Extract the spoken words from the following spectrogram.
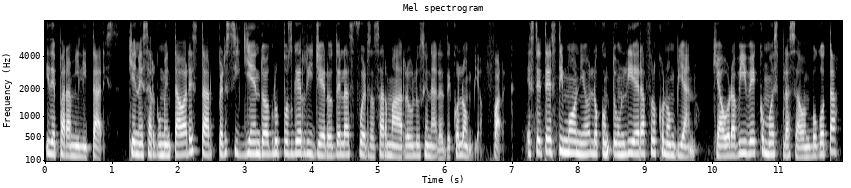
y de paramilitares, quienes argumentaban estar persiguiendo a grupos guerrilleros de las Fuerzas Armadas Revolucionarias de Colombia, FARC. Este testimonio lo contó un líder afrocolombiano, que ahora vive como desplazado en Bogotá.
